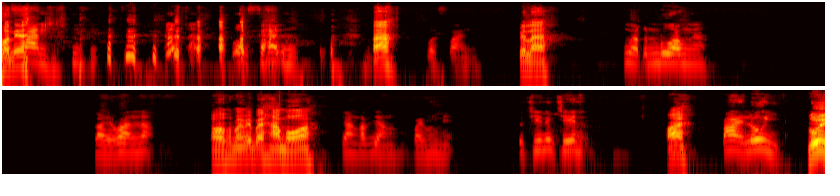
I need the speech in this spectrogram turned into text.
วันเนี้ยฟันปวดฟันอะปวดฟันเป็นไรเหงือกกันบวมไงหลายวันแล้วอ๋อทำไมไม่ไปหาหมออะยังครับยังไปพรุ่งนี้ ลูกชิ้นลูกชิ้นไปไปลุย ลุย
